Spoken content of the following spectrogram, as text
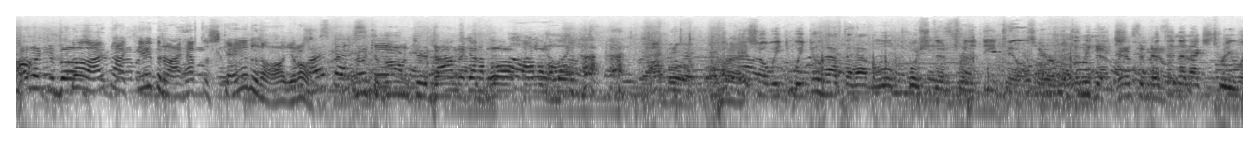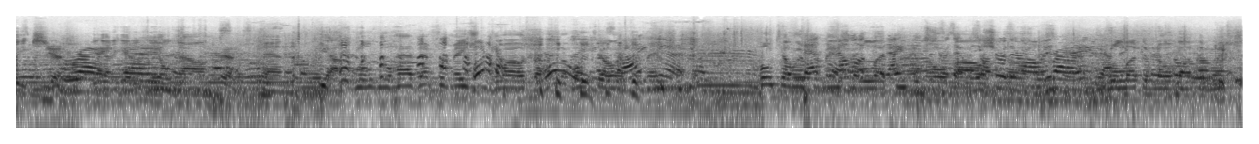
I'd like to No, volunteer. I'm not keeping it. I have to scan it all, you know. I'd like to volunteer Dominic to blow up. I'll blow it. Okay, so we, we do have to have a little push then for the details here within the We do. We next, have to nail within the next three weeks. Yeah. We gotta get it nailed down. Yeah. And, yeah, we'll, we'll have information go out, the hotel information. Hotel information, we'll let but I, people I'm know sure about. Sure they're all in there. We'll let them know about the pictures,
